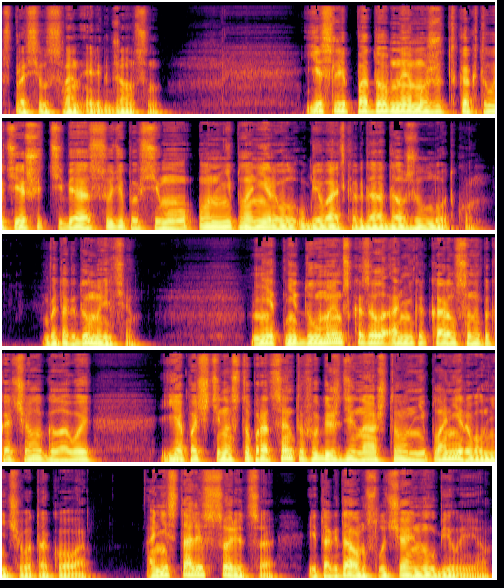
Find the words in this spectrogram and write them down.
спросил Свен Эрик Джонсон. Если подобное может как-то утешить тебя, судя по всему, он не планировал убивать, когда одолжил лодку. Вы так думаете? Нет, не думаем, сказала Анника Карлсон и покачала головой. Я почти на сто процентов убеждена, что он не планировал ничего такого. Они стали ссориться, и тогда он случайно убил ее.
